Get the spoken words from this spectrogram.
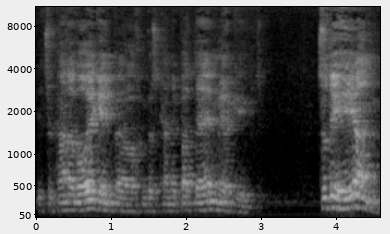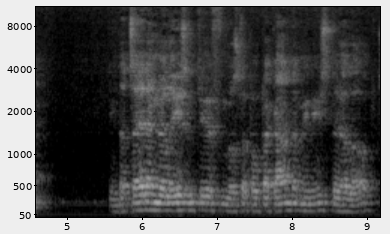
die zu keiner Wahl gehen brauchen, dass es keine Parteien mehr gibt. Zu den Herren, die in der Zeitung nur lesen dürfen, was der Propagandaminister erlaubt.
